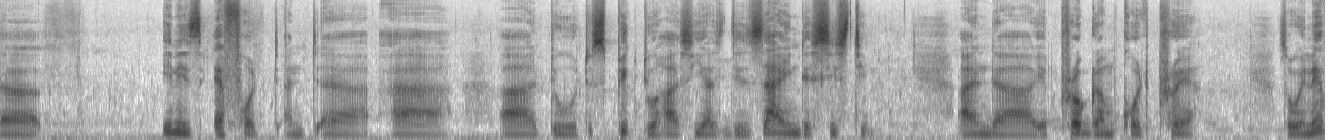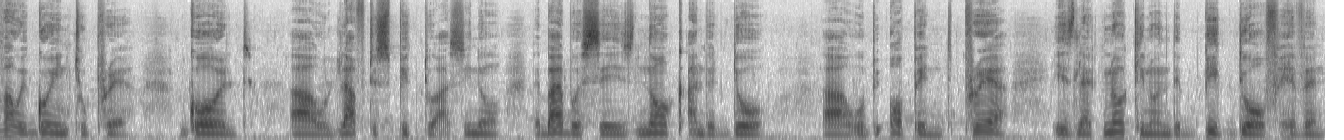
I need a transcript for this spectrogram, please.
uh, in his effort and uh, uh, uh, to, to speak to us he has designed a system and a program called prayer. So whenever we go into prayer god would love to speak to us. You know the bible says knock on the door uh, will be opened. Prayer is like knocking on the big door of heaven.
